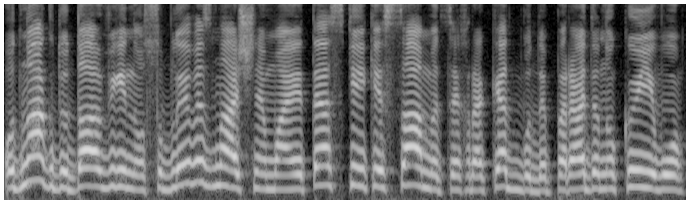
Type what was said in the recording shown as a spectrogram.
Однак додав він, особливе значення має те, скільки саме цих ракет буде передано Києву,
